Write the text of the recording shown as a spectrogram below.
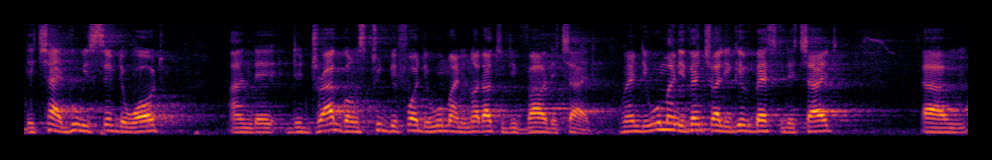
the child who will save the world, and the, the dragon stood before the woman in order to devour the child. When the woman eventually gave birth to the child, um,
